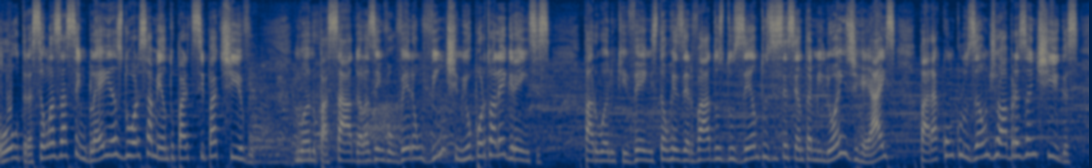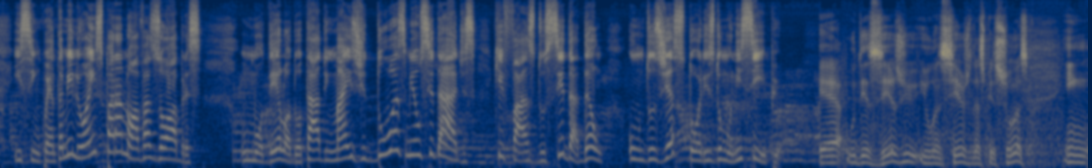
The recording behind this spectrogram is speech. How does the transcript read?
Outras são as assembleias do orçamento participativo. No ano passado, elas envolveram 20 mil porto-alegrenses. Para o ano que vem, estão reservados 260 milhões de reais para a conclusão de obras antigas e 50 milhões para novas obras. Um modelo adotado em mais de duas mil cidades, que faz do cidadão um dos gestores do município. É o desejo e o ansejo das pessoas em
